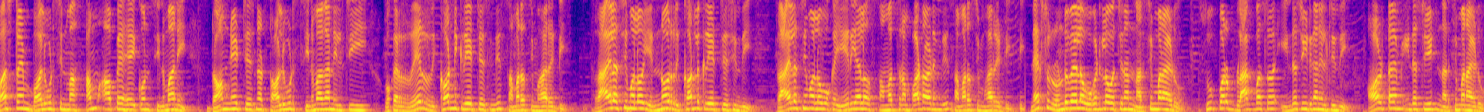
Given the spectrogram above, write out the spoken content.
First time Bollywood cinema Hum Aapke Hain Koun సినిమాని డామినేట్ చేసిన టాలీవుడ్ సినిమాగా నిలిచి ఒక రేర్ రికార్డ్ని క్రియేట్ చేసింది సమరసింహారెడ్డి. రాయలసీమలో ఎన్నో రికార్డులు క్రియేట్ చేసింది. రాయలసీమలో ఒక ఏరియాలో సంవత్సరం పాటు ఆడింది సమరసింహారెడ్డి. నెక్స్ట్ రెండు వేల ఒకటిలో వచ్చిన నరసింహనాయుడు సూపర్ బ్లాక్ బస్టర్ ఇండస్ట్రీట్గా నిలిచింది. All time industry hit Narasimha Naidu.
